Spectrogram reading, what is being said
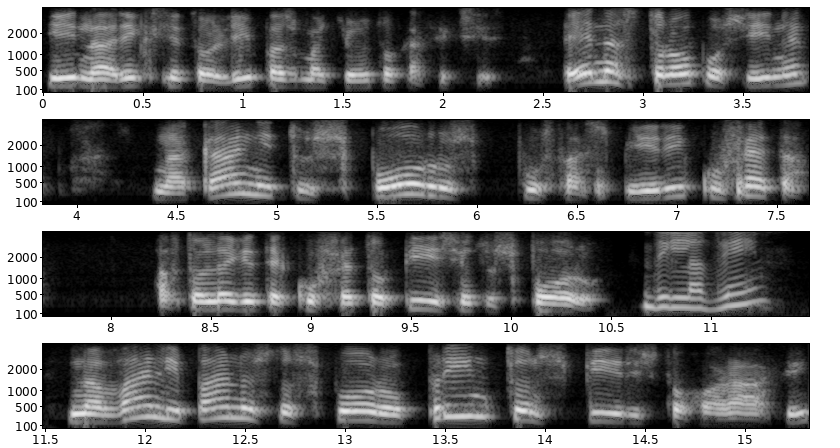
ή να ρίξει το λίπασμα και ούτω καθεξής. Ένας τρόπος είναι να κάνει τους σπόρους που θα σπείρει κουφέτα. Αυτό λέγεται κουφετοποίηση του σπόρου. Δηλαδή; Να βάλει πάνω στο σπόρο πριν τον σπείρει στο χωράφι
